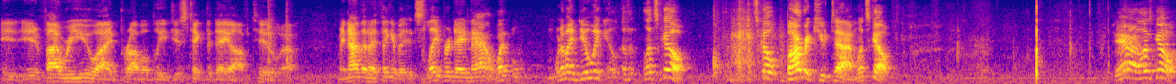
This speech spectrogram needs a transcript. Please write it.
if I were you, I'd probably just take the day off too. Uh, I mean, now that I think of it, it's Labor Day now. What what am I doing? Let's go. Let's go barbecue time. Let's go. Yeah, let's go.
